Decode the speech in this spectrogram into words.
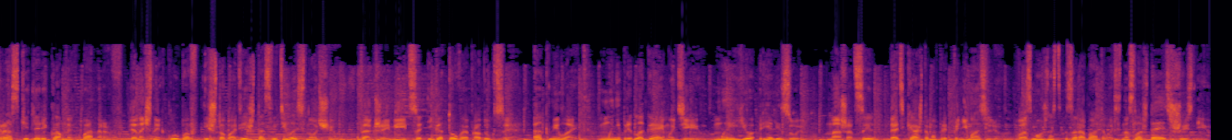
краски для рекламных баннеров, для ночных клубов и чтобы одежда светилась ночью. Также имеется и готовая продукция Acme Light. Мы не предлагаем идею, мы ее реализуем. Наша цель – дать каждому предпринимателю возможность зарабатывать, наслаждаясь жизнью.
